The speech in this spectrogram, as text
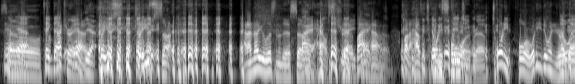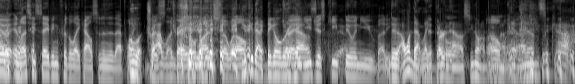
So yeah. Take So that, back- Trey. Yeah, Yeah. Trey, you, Trey, you suck. and I know you listen to this, so buy a house, Yeah, Trey. buy a house. I bought a house at Don't be 24. stingy, bro. 24. What are you doing in your No, life? wait, wait, unless he's saving for the lake house, and then at that point, Oh, Trey, I love you Trey, so you're much. so well. You get that big old lake house. you just keep Yeah. doing you, buddy. Dude, I want that Lake Burton house. You know what I'm talking Oh about. Oh my Aunt gosh. Lynn's. God,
